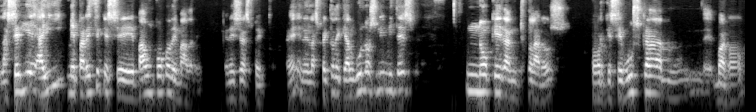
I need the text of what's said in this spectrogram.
la serie ahí me parece que se va un poco de madre en ese aspecto, ¿eh? en el aspecto de que algunos límites no quedan claros porque se busca, mm, bueno,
